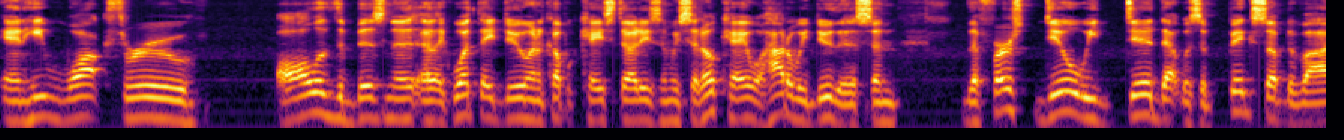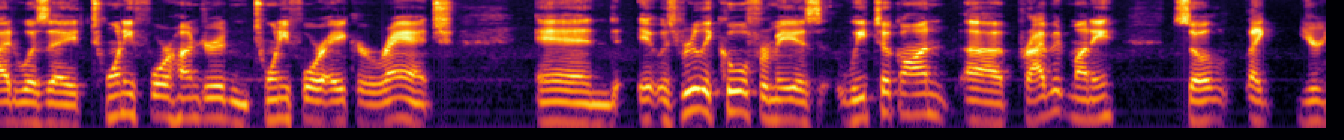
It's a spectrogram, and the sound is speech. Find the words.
and he walked through all of the business, like what they do, and a couple case studies. And we said, okay, well, how do we do this? And the first deal we did that was a big subdivide was a 2,424 acre ranch. And it was really cool for me is we took on uh, private money so like your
